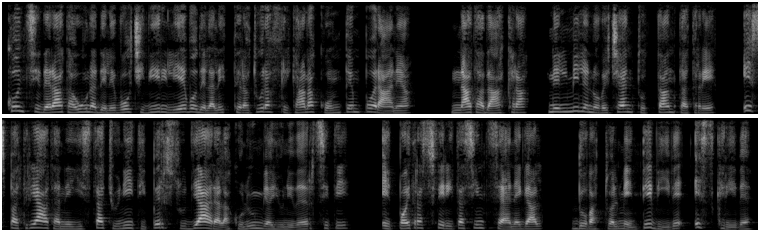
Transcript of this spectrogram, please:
considerata una delle voci di rilievo della letteratura africana contemporanea, nata ad Accra nel 1983, espatriata negli Stati Uniti per studiare alla Columbia University e poi trasferitasi in Senegal, dove attualmente vive e scrive.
